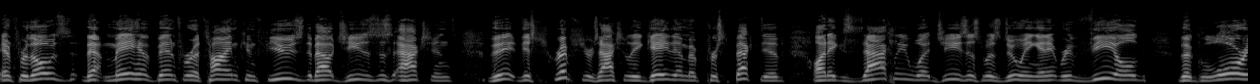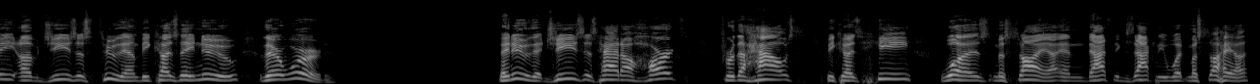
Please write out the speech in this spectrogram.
And for those that may have been for a time confused about Jesus' actions, the, the scriptures actually gave them a perspective on exactly what Jesus was doing, and it revealed the glory of Jesus to them because they knew their word. They knew that Jesus had a heart for the house because he was Messiah, and that's exactly what Messiah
